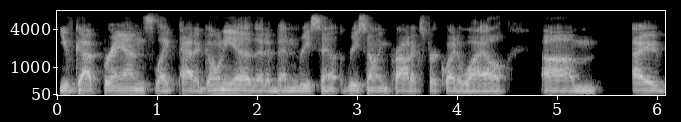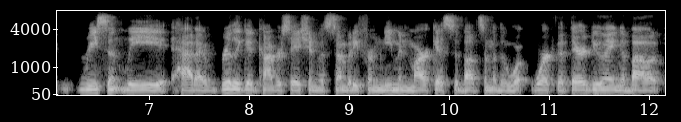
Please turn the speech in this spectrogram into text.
You've got brands like Patagonia that have been resell- reselling products for quite a while. Um, I recently had a really good conversation with somebody from Neiman Marcus about some of the work that they're doing about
